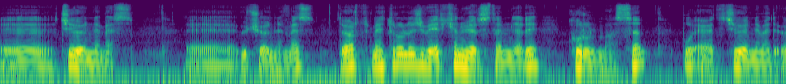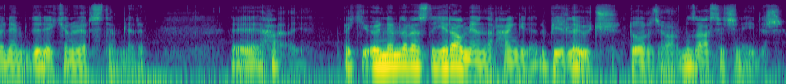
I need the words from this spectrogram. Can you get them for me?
e, çığ önlemez. 3 e, önlemez. 4. Meteoroloji ve erken uyarı sistemleri kurulması. Bu evet çığ önlemede önemlidir erken uyarı sistemleri. E, ha, peki önlemler arasında yer almayanlar hangileri? 1 ile 3. Doğru cevabımız A seçeneğidir.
